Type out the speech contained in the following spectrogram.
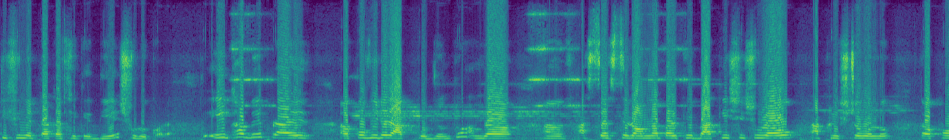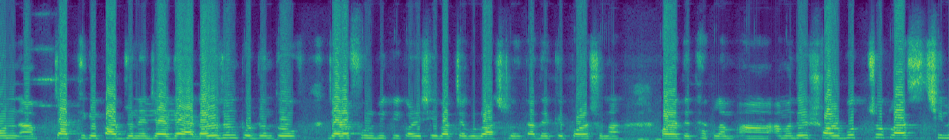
টিফিনের টাকা থেকে দিয়ে শুরু করা। এইভাবে প্রায় কোভিডের আগ পর্যন্ত আমরা আস্তে আস্তে রমনা পার্কে বাকি শিশুরাও আকৃষ্ট হলো। তখন চার থেকে পাঁচ জনের জায়গায় এগারো জন পর্যন্ত যারা ফুল বিক্রি করে সেই বাচ্চাগুলো আসলো তাদেরকে পড়াশোনা করাতে থাকলাম। আমাদের সর্বোচ্চ ক্লাস ছিল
